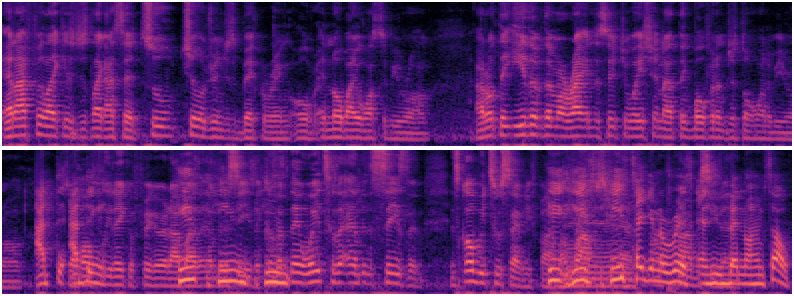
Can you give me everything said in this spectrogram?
and I feel like it's just like I said, two children just bickering over, and nobody wants to be wrong. I don't think either of them are right in the situation. I think both of them just don't want to be wrong. I thi- so I think hopefully they can figure it out by the end of the season. Because if they wait till the end of the season, it's gonna be two seventy five. He, he's he's taking the risk and he's betting on himself.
